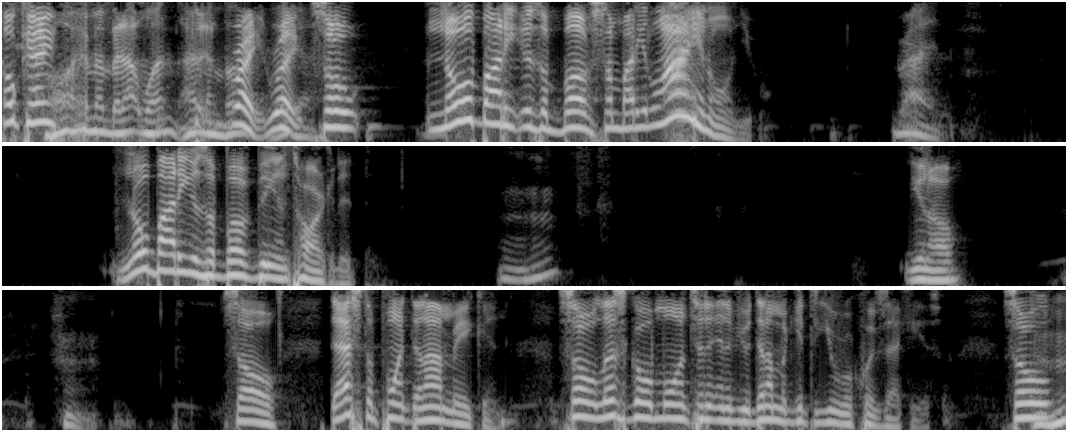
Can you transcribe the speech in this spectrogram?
Okay, Oh, I remember that one. I remember. right, right. Yeah. So nobody is above somebody lying on you. Right. nobody is above being targeted. Mm-hmm. You know. So that's the point that I'm making. So let's go more into the interview. Then I'm gonna get to you real quick, Zacchaeus. So Mm-hmm.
